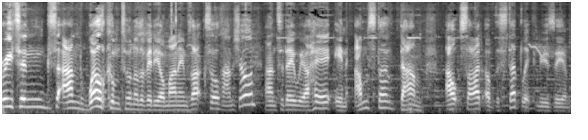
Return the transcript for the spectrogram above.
Greetings and welcome to another video. My name's Axl. I'm Sean. And today we are here in Amsterdam, outside of the Stedelijk Museum.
